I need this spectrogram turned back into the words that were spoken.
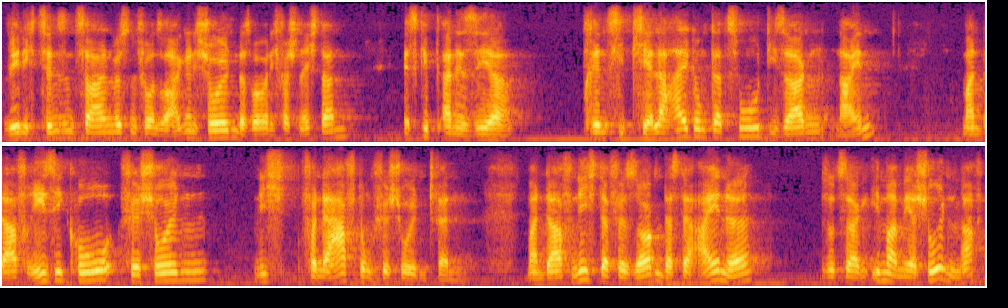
wenig Zinsen zahlen müssen für unsere eigenen Schulden. Das wollen wir nicht verschlechtern. Es gibt eine sehr prinzipielle Haltung dazu, die sagen, nein, man darf Risiko für Schulden nicht von der Haftung für Schulden trennen. Man darf nicht dafür sorgen, dass der eine sozusagen immer mehr Schulden macht,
